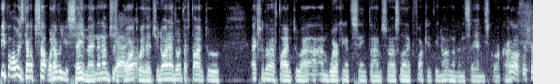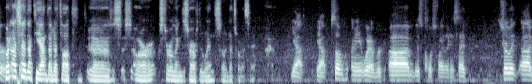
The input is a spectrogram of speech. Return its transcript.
people always get upset whatever you say, man, and I'm just yeah, bored yeah. with it, you know. And I don't have time to, actually, don't have time to. I, am working at the same time, so I was like, fuck it, you know, I'm not going to say any scorecard. No, for sure. But for I sure. said at the end that I thought uh, or Sterling deserved the win, so that's what I said. Yeah, yeah. So I mean, whatever. Um, this close fight, like I said. Surely, uh,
